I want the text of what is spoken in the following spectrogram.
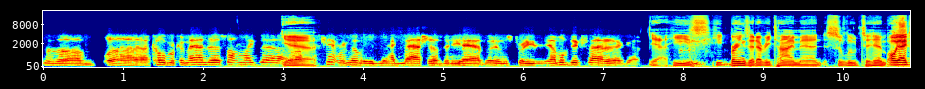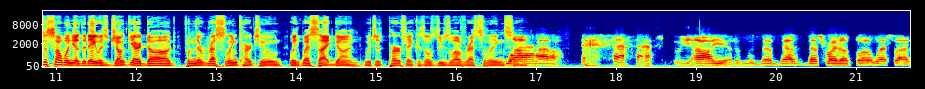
with um uh, Cobra Commander or something like that. Yeah. I, I can't remember the exact mashup that he had, but it was pretty. Yeah, I'm a big fan of that guy. Yeah, he's he brings it every time, man. Salute to him. Oh yeah, I just saw one the other day. It was Junkyard Dog from the wrestling cartoon with Westside Gunn, which is perfect because those dudes love wrestling. So Wow. oh yeah, that, that, that's right up uh, West Side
